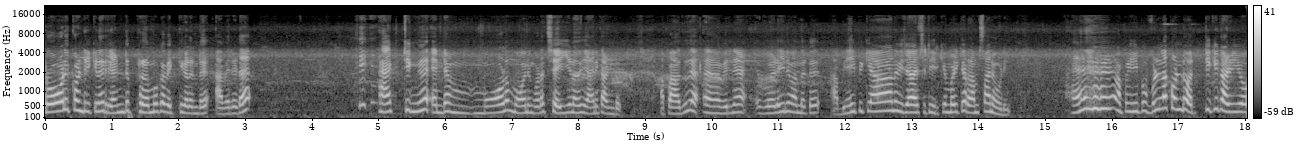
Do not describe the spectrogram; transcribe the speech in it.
ട്രോളിക്കൊണ്ടിരിക്കുന്ന രണ്ട് പ്രമുഖ വ്യക്തികളുണ്ട്. അവരുടെ ആക്ടിങ് എന്റെ മോളും മോനും കൂടെ ചെയ്യണത് ഞാൻ കണ്ടു. അപ്പോൾ അത് ഇവരിനെ വെളിയിൽ വന്നിട്ട് അഭിനയിപ്പിക്കാമെന്ന് വിചാരിച്ചിട്ട് ഇരിക്കുമ്പോഴേക്കും റംസാൻ ഓടി. അപ്പോൾ ഇനിയിപ്പോൾ ഇവിടെ കൊണ്ട് ഒറ്റയ്ക്ക് കഴിയുമോ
